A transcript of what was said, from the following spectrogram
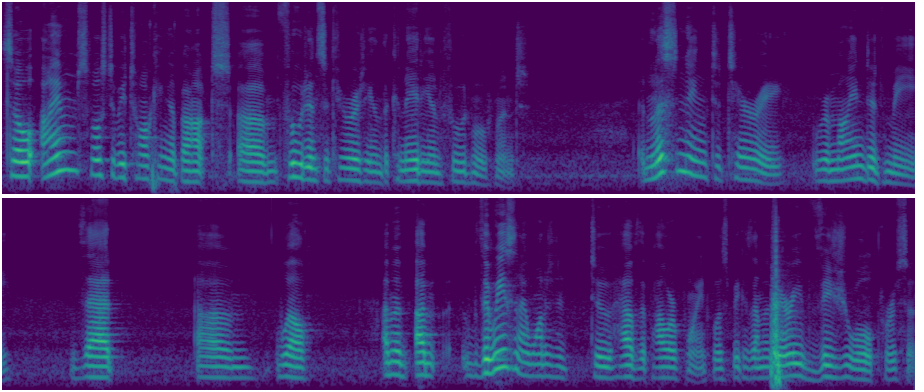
So I'm supposed to be talking about um, food insecurity and the Canadian food movement. And listening to Terry reminded me that, um, well, I'm a, I'm, the reason I wanted to, to have the PowerPoint was because I'm a very visual person.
